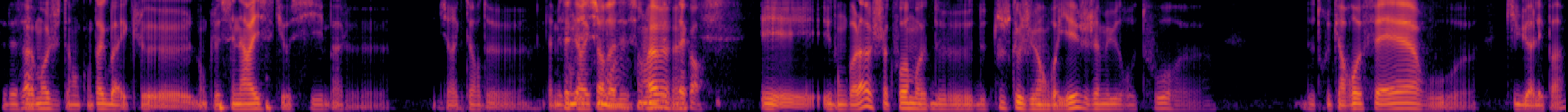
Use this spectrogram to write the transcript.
C'était ça Euh, moi, j'étais en contact bah, avec le, donc, le scénariste qui est aussi bah, le directeur de la C'est maison le directeur de la décision. Ouais. D'accord. Et, et donc voilà, à chaque fois, moi, de, de tout ce que je lui ai envoyé, j'ai jamais eu de retour euh, de trucs à refaire ou euh, qui lui allaient pas.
